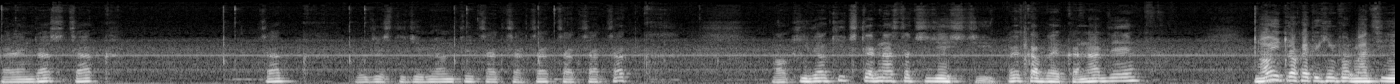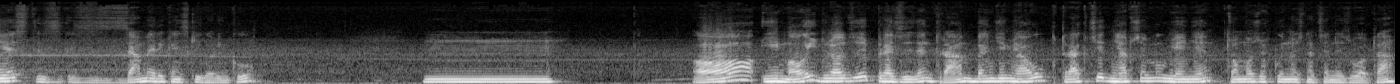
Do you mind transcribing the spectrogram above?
Kalendarz, cak. Cak. 29, cak, cak, cak, cak, cak, cak. Okidoki, 14.30. PKB Kanady. No i trochę tych informacji jest z, z amerykańskiego rynku. Mm. O, i moi drodzy, prezydent Trump będzie miał w trakcie dnia przemówienie, co może wpłynąć na ceny złota.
